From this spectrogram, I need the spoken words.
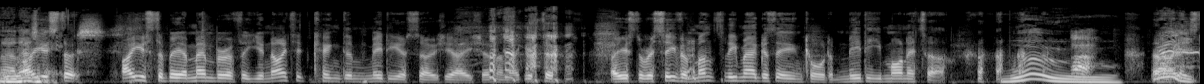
No, Ooh, there's I a- used to. I used to be a member of the United Kingdom MIDI Association, and I used to. I used to receive a monthly magazine called MIDI Monitor, Whoa! Ah. I really? used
